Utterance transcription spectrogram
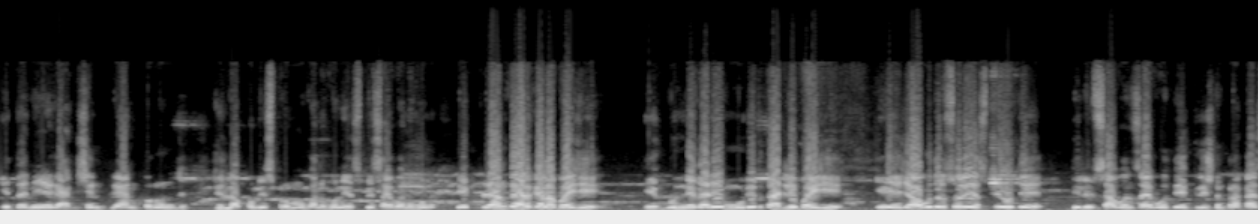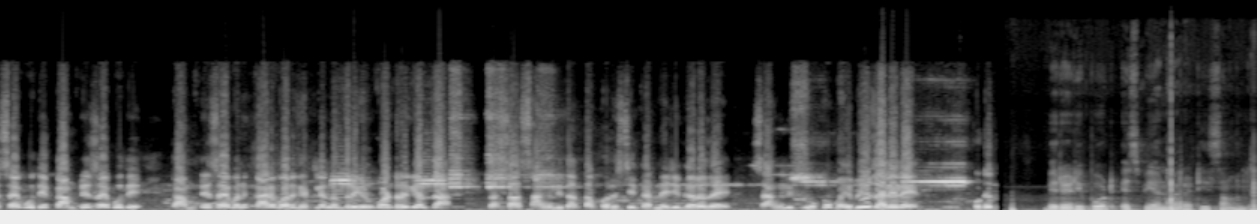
की त्यांनी एक ॲक्शन प्लॅन करून जिल्हा पोलीस प्रमुखांकडून एस पी साहेबांकडून एक प्लॅन तयार केला पाहिजे. ही गुन्हेगारी मुडीत काढली पाहिजे. की याच्या अगोदर सर एस पी होते दिलीप सावंत साहेब होते कृष्ण प्रकाश साहेब होते कामटे साहेब होते. कामटे साहेबांनी कारभार घेतल्यानंतर एन्काउंटर केला तसा सांगलीत आता परिस्थिती करण्याची गरज आहे. सांगलीत लोक भयभीत झालेले आहेत. कुठे bureau report S Marathi Sangli.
